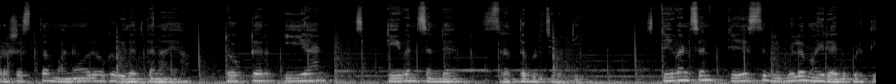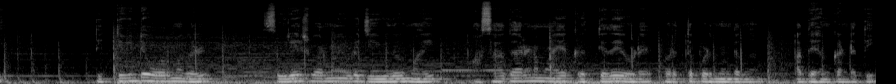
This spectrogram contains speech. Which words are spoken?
പ്രശസ്ത മനോരോഗ വിദഗ്ധനായ ഡോക്ടർ ഇയാൻ സ്റ്റീവൻസന്റെ ശ്രദ്ധ പിടിച്ചുപറ്റി. സ്റ്റീവൻസൺ കേസ് വിപുലമായി രേഖപ്പെടുത്തി. ടിറ്റുവിന്റെ ഓർമ്മകൾ സുരേഷ് വർമ്മയുടെ ജീവിതവുമായി അസാധാരണമായ കൃത്യതയോടെ പൊരുത്തപ്പെടുന്നുണ്ടെന്ന് അദ്ദേഹം കണ്ടെത്തി.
